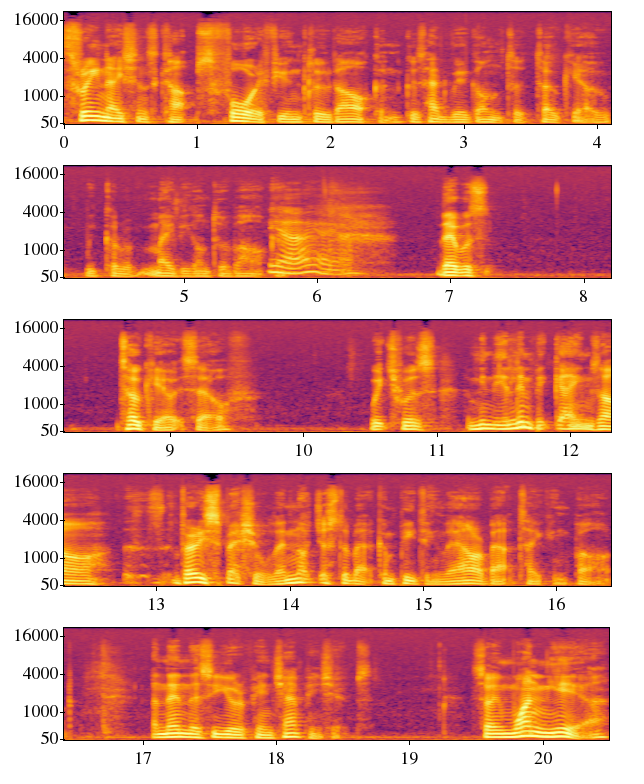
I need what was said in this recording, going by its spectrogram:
three Nations Cups, four if you include Aachen, because had we gone to Tokyo, we could have maybe gone to Aachen Yeah, yeah, yeah. there was Tokyo itself, which was, I mean, the Olympic Games are very special. They're not just about competing, they are about taking part. And then there's the European Championships. So in one year,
